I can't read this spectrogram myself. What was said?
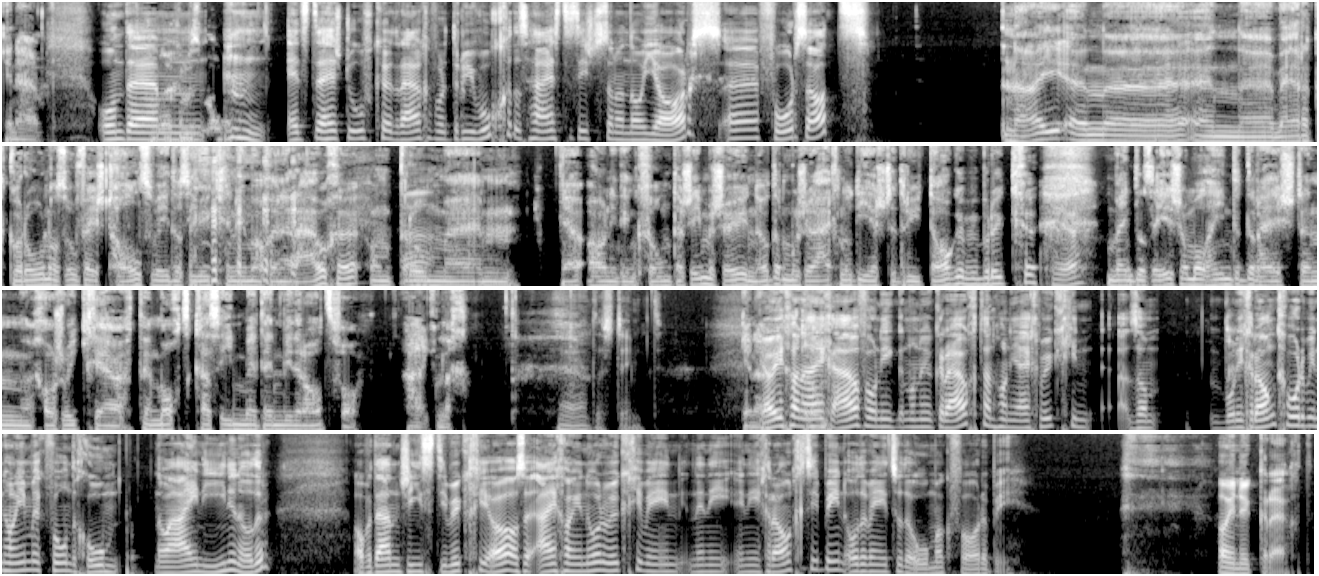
genau. Und ähm, jetzt äh, hast du aufgehört zu rauchen vor drei Wochen, das heisst, das ist so ein Neujahrsvorsatz. Äh. Nein, ein, äh, ein, äh, während Corona so fest Halsweh, dass ich wirklich nicht mehr können rauchen Und darum, ähm, ja, habe ich dann gefunden, das ist immer schön, oder? Du musst ja eigentlich nur die ersten drei Tage überbrücken. Ja. Und wenn du das eh schon mal hinter dir hast, dann kannst du wirklich auch, dann macht es keinen Sinn mehr, dann wieder anzufangen. Eigentlich. ja, das stimmt. Genau. Ja, ich habe eigentlich auch, als ich noch nicht geraucht habe, habe ich eigentlich wirklich, also, als ich krank geworden bin, habe ich immer gefunden, komm, noch eine rein, oder? Aber dann schießt die wirklich an. Also eigentlich habe ich nur wirklich, wenn ich, wenn ich, wenn ich krank bin oder wenn ich zu der Oma gefahren bin. habe ich nicht geraucht.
